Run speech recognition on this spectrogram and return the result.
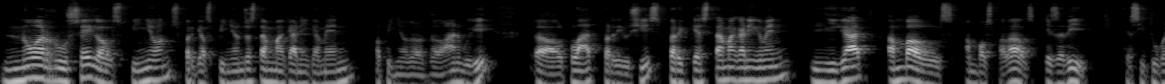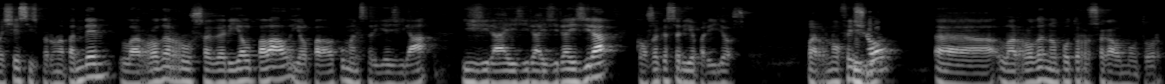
no arrossega els pinyons perquè els pinyons estan mecànicament, el pinyó de, de davant, vull dir, el plat, per dir-ho així, perquè està mecànicament lligat amb els, amb els pedals. És a dir, que si tu baixessis per una pendent, la roda arrossegaria el pedal i el pedal començaria a girar i girar i girar i girar i girar, cosa que seria perillós. Per no fer Mhm. això, eh, la roda no pot arrossegar el motor.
